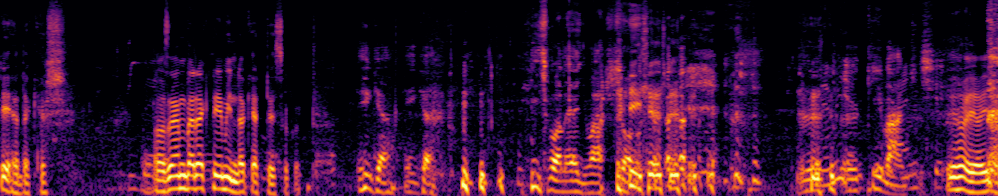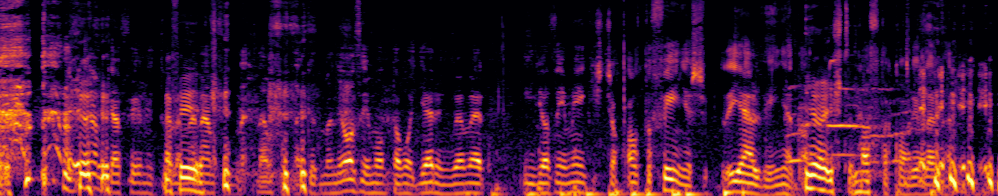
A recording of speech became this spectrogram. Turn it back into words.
Érdekes. Az embereknél mind a kettő szokott. Igen, igen. Így van egymással. Igen. Ő, ő kíváncsi. Jaj, jaj, jaj. Nem kell félni tőle, félj. mert nem fog, ne, nem fog neked menni. Azért mondtam, hogy gyerünk be, mert így azért mégiscsak ott a fényes jelvényed. Ja, Istenem. Azt akarja levenni.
